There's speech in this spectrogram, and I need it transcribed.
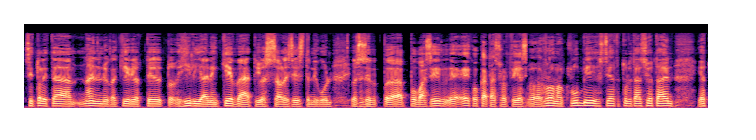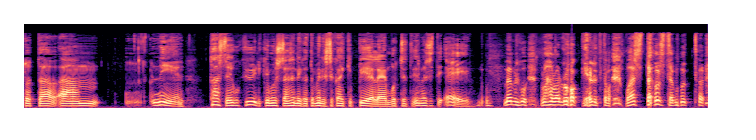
Sitten oli tämä nainen, joka kirjoitti Hiljainen kevät, jossa oli siis niin kuin, jossa se povasi ekokatastrofia. Rooman klubi, sieltä tuli taas jotain ja tota, ähm, niin, taas joku kyynikkymyssään sen, että menisi se kaikki pieleen, mutta sitten ilmeisesti ei. Mä, mä, mä haluan ruokkia nyt vastausta, mutta...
